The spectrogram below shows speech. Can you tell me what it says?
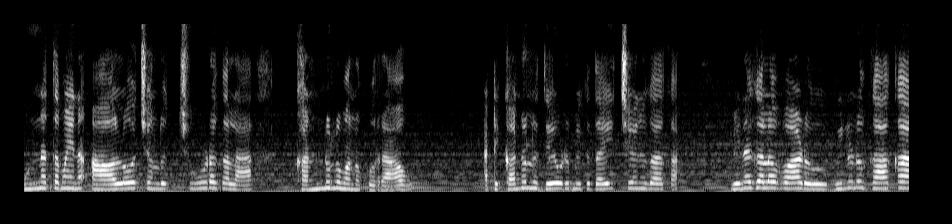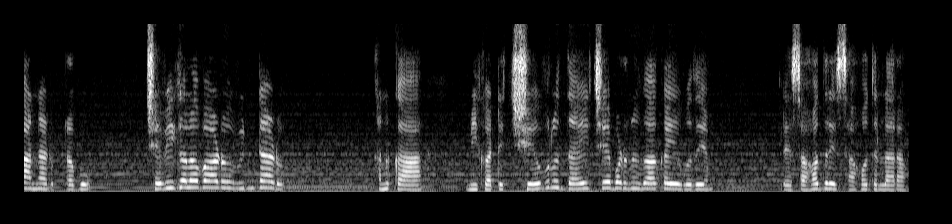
ఉన్నతమైన ఆలోచనలు చూడగల కన్నులు మనకు రావు. అటు కన్నులు దేవుడు మీకు దయచేయునుగాక. వినగలవాడు వినుగాక అన్నాడు ప్రభు. చెవిగలవాడు వింటాడు. కనుక మీకు అటు చెవులు దయచేయబడునుగాక ఈ ఉదయం. రే సహోదరి సహోదరులారా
